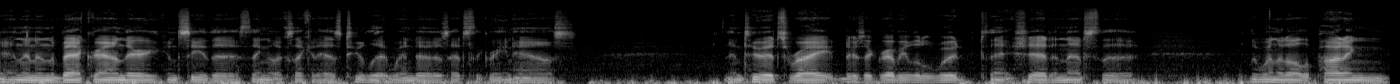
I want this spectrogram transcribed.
And then in the background there, you can see the thing that looks like it has two lit windows. That's the greenhouse. And to its right, there's a grubby little wood shed, and that's the the one that all the potting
